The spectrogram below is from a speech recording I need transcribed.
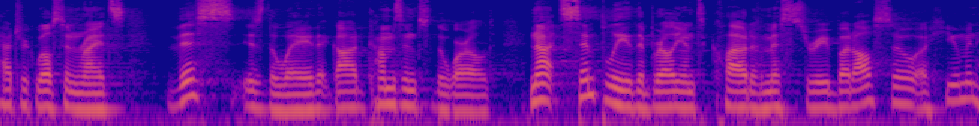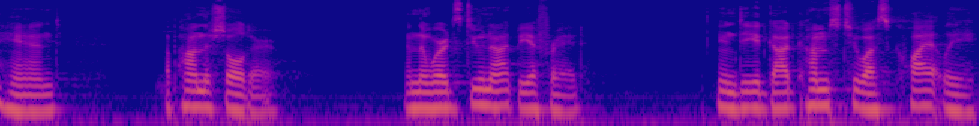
Patrick Wilson writes, This is the way that God comes into the world not simply the brilliant cloud of mystery, but also a human hand upon the shoulder. And the words, Do not be afraid. Indeed, God comes to us quietly,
